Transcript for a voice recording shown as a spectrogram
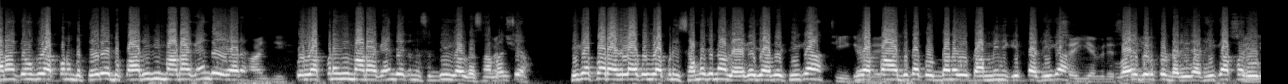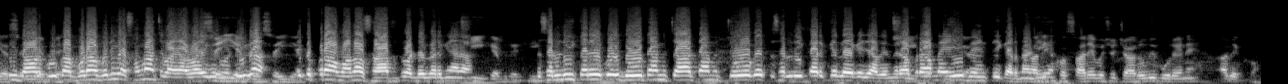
ਖਾਣਾ ਕਿਉਂਕਿ ਆਪਾਂ ਨੂੰ ਬਥੇਰੇ ਵਪਾਰੀ ਵੀ ਮਾੜਾ ਕਹਿੰਦੇ ਯਾਰ। ਹਾਂਜੀ। ਕੋਈ ਆਪਣੇ ਵੀ ਮਾੜਾ ਕਹਿੰਦੇ ਤੈਨੂੰ ਸਿੱਧੀ ਗੱਲ ਦੱਸਾਂ ਬੰਚ ਅੱਛਾ। ਠੀਕ ਆ ਪਰ ਅਗਲਾ ਕੋਈ ਆਪਣੀ ਸਮਝ ਨਾ ਲੈ ਕੇ ਜਾਵੇ ਠੀਕ ਆ? ਜੇ ਆਪਾਂ ਅੱਜ ਤੱਕ ਉਦਾਂ ਦਾ ਕੋਈ ਕੰਮ ਹੀ ਨਹੀਂ ਕੀਤਾ ਠੀਕ ਆ? ਵਾਹਿਗੁਰੂ ਤੋਂ ਡਰੀਦਾ ਠੀਕ ਆ? ਆਪਾਂ ਰੋਟੀ ਦਾਲ ਫੁਲਕਾ ਬੜਾ ਵਧੀਆ ਸੋਹਣਾ ਚਲਾਇਆ ਵਾਹਿਗੁਰੂ ਠੀਕ ਆ। ਇੱਕ ਭਰਾਵਾਂ ਦਾ ਸਾਥ ਤੁਹਾਡੇ ਵਰਗਿਆਂ ਦਾ। ਠੀਕ ਹੈ ਵੀਰੇ ਠੀਕ ਤਸੱਲੀ ਕਰੇ ਕੋਈ ਦੋ ਟਾਈਮ ਚਾਰ ਟਾਈਮ ਚੋ ਕੇ ਤਸੱਲੀ ਕਰਕੇ ਲੈ ਕੇ ਜਾਵੇ। ਮੇਰਾ ਭਰਾ ਮੈਂ ਇਹੀ। ਬੇਨਤੀ ਕਰਦਾ ਠੀਕ ਆ? ਦੇਖੋ ਸਾਰੇ ਪਸ਼ੂ ਚਾਰੂ ਵੀ ਪੂਰੇ ਨੇ। ਆ ਦੇਖੋ।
